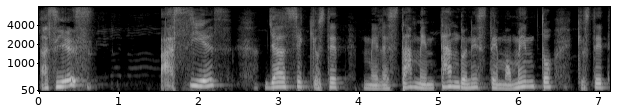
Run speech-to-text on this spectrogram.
Así es. Así es. Ya sé que usted me la está mentando en este momento, que usted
